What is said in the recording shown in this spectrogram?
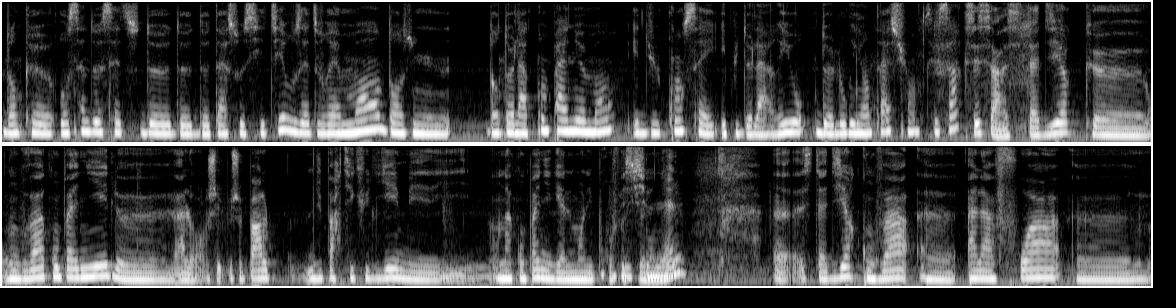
Donc, euh, au sein de, cette, de, de, de ta société, vous êtes vraiment dans, une, dans de l'accompagnement et du conseil et puis de la réo- de l'orientation, c'est ça? C'est ça, c'est-à-dire que on va accompagner le. Alors, je, je parle du particulier, mais on accompagne également les professionnels. Euh, c'est-à-dire qu'on va euh, à la fois, euh,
